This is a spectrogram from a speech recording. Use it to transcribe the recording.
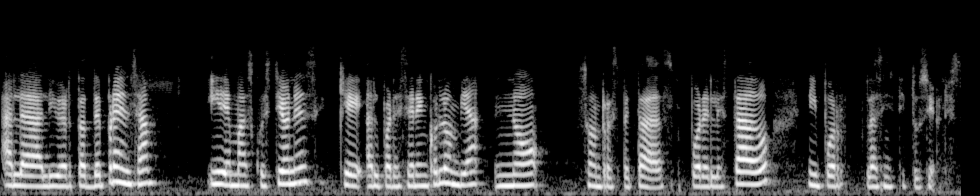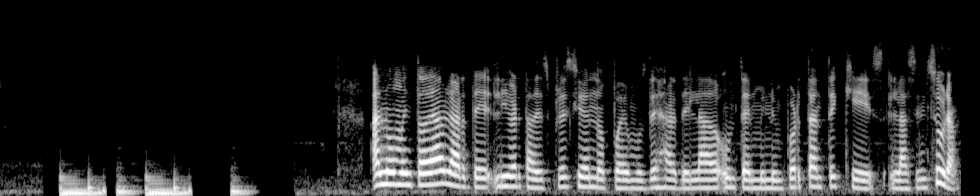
a la libertad de prensa y demás cuestiones que al parecer en Colombia no son respetadas por el Estado ni por las instituciones. Al momento de hablar de libertad de expresión no podemos dejar de lado un término importante que es la censura.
